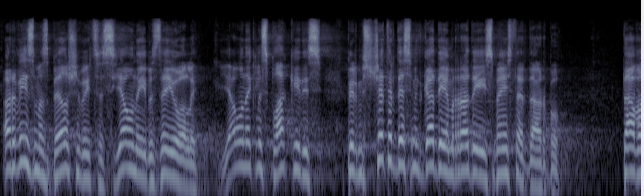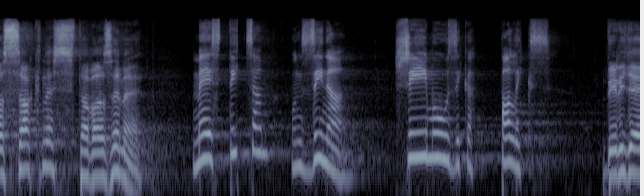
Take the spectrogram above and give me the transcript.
Ar Vizmas Belševicas jaunības dzējoli jauneklis Plakīdis pirms 40 gadiem radījis meistardarbu. Tavas saknes tavā zemē. Mēs ticam un zinām, šī mūzika paliks. Diriģē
